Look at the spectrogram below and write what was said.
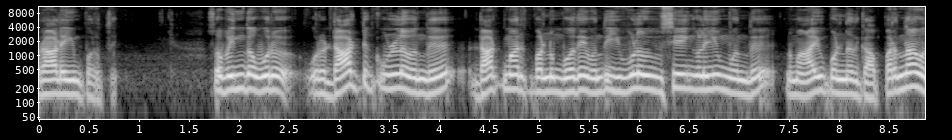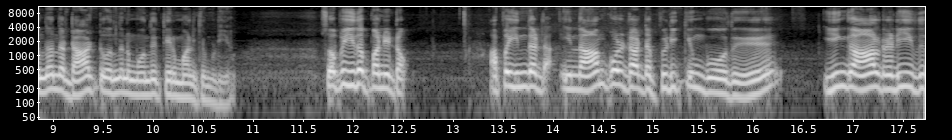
ப்ராடையும் பொறுத்து. ஸோ இப்போ இந்த ஒரு ஒரு டாட்டுக்கு உள்ளே வந்து டாட் மார்க் பண்ணும்போதே வந்து இவ்வளவு விஷயங்களையும் வந்து நம்ம ஆய்வு பண்ணதுக்கு அப்புறம் தான் வந்து அந்த டாட் வந்து நம்ம வந்து தீர்மானிக்க முடியும். ஸோ அப்போ இதை பண்ணிட்டோம். அப்போ இந்த டா- இந்த ஆம்கோல் டாட்டை பிடிக்கும்போது இங்கே ஆல்ரெடி இது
